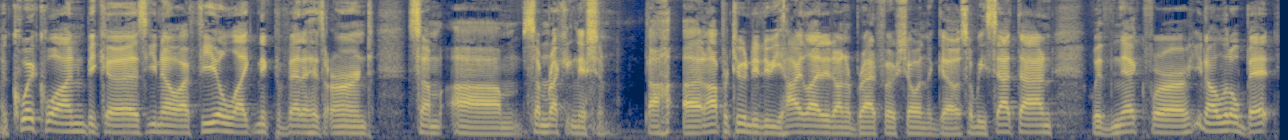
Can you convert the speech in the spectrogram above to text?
A quick one because you know I feel like Nick Pivetta has earned some um, some recognition uh, an opportunity to be highlighted on a Bradfo show on the go. So we sat down with Nick for, you know, a little bit.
